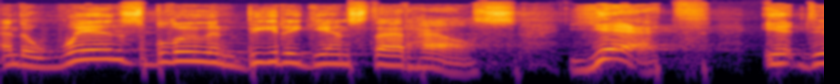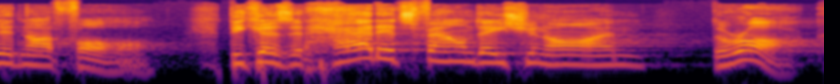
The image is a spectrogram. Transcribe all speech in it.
and the winds blew and beat against that house. Yet it did not fall because it had its foundation on the rock.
